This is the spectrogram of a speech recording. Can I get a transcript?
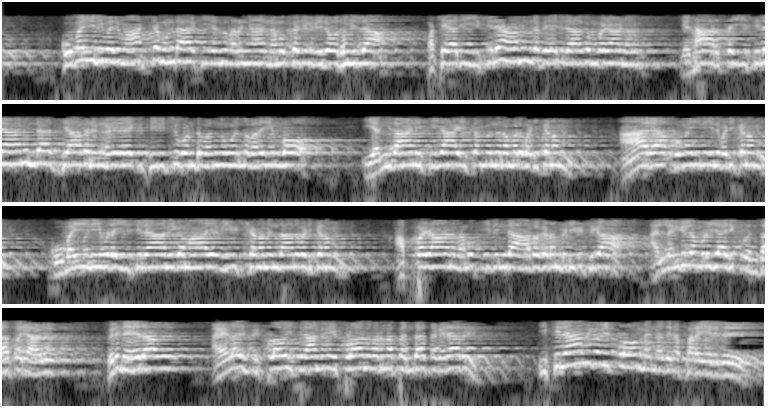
കുമൈനി ഒരു മാറ്റമുണ്ടാക്കി എന്ന് പറഞ്ഞാൽ നമുക്കതിൽ വിരോധമില്ല. പക്ഷെ അത് ഇസ്ലാമിന്റെ പേരിലാകുമ്പോഴാണ് യഥാർത്ഥ ഇസ്ലാമിന്റെ അധ്യാപനങ്ങളിലേക്ക് തിരിച്ചു കൊണ്ടുവന്നു എന്ന് പറയുമ്പോ എന്താണ് സിയായിസം എന്ന് നമ്മൾ പഠിക്കണം? ആരാ കുമൈനിയിൽ പഠിക്കണം? കുമൈനിയുടെ ഇസ്ലാമികമായ വീക്ഷണം എന്താന്ന് പഠിക്കണം? അപ്പോഴാണ് നമുക്കിതിന്റെ അപകടം പിടികിട്ടുക. അല്ലെങ്കിൽ നമ്മൾ വിചാരിക്കും എന്താ ഒരാൾ? ഒരു നേതാവ് അയാളെ വിപ്ലവം ഇസ്ലാമിക വിപ്ലവം എന്ന് പറഞ്ഞപ്പോ എന്താ തകരാറ്? ഇസ്ലാമിക വിപ്ലവം എന്നതിനെ പറയരുത്.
